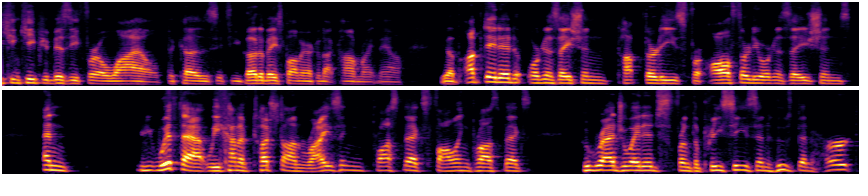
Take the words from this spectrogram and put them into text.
can keep you busy for a while because if you go to baseballamerica.com right now, you have updated organization top 30s for all 30 organizations. And with that, we kind of touched on rising prospects, falling prospects, who graduated from the preseason, who's been hurt.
